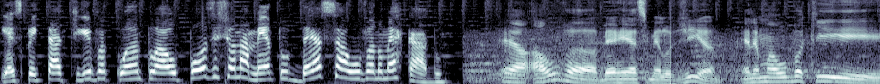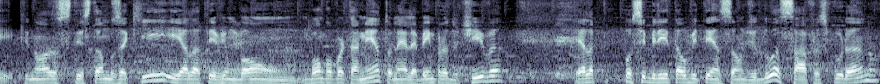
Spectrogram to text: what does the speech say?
e a expectativa quanto ao posicionamento dessa uva no mercado. É, a uva BRS Melodia, ela é uma uva que, que nós testamos aqui e ela teve um bom, bom comportamento, né? ela é bem produtiva. Ela possibilita a obtenção de duas safras por ano,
